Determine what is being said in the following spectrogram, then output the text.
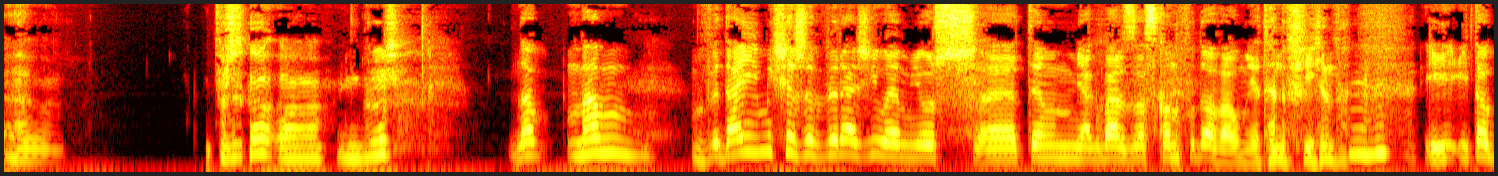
E, To wszystko o Inbrusz? No, mam. Wydaje mi się, że wyraziłem już e, tym, jak bardzo skonfudował mnie ten film. I, I to.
